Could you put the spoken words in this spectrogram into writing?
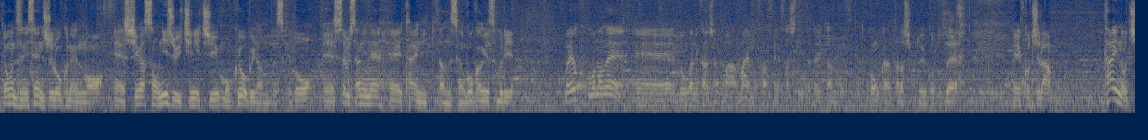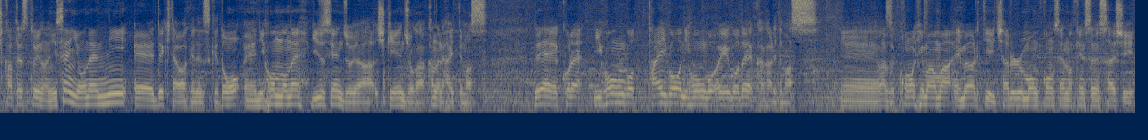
で本日2016年の4月の21日木曜日なんですけど、えー、久々にねタイに来たんですが5ヶ月ぶり。まあ、よくこのね、えー、動画に関しては、まあ、前も撮影させていただいたんですけど今回新しくということで、え、こちらタイの地下鉄というのは2004年に、え、できたわけですけど、え、日本のね技術援助や資金援助がかなり入ってます。でこれ日本語タイ語日本語英語で書かれてます、えー、まずこの肥満は MRT チャルルモン混戦の建設に際し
